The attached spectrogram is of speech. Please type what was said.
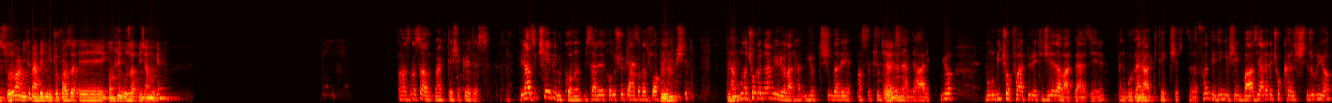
Soru var mıydı? Ben dediğim gibi çok fazla e, konuyu uzatmayacağım bugün. Ağzına sağlık Mert. Teşekkür ederiz. Birazcık şey bir konu. Bir seninle konuşurken zaten sohbet Hı hı. etmiştik. Yani hı. buna çok önem veriyorlar. Hani yurt dışında ve aslında Türkiye'de Evet. önemli hale geliyor. Bunun birçok farklı üreticide de var benzeri. Hani bu hı. Architecture tarafı. Dediğin gibi şey bazı yerlerde çok karıştırılıyor.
